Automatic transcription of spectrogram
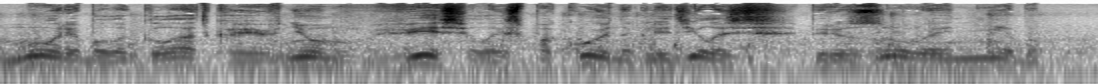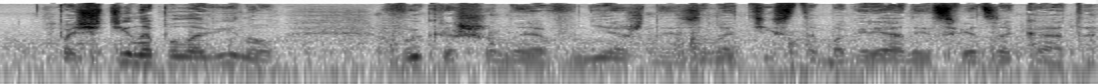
Море было гладкое, в нем весело и спокойно гляделось бирюзовое небо, почти наполовину выкрашенное в нежный золотисто-багряный цвет заката.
